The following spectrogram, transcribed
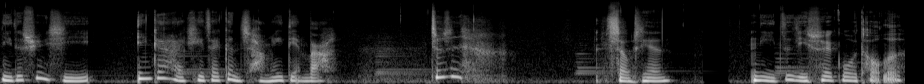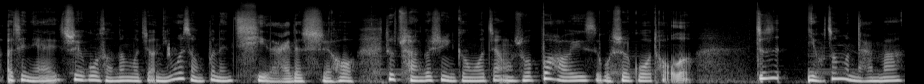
你的讯息应该还可以再更长一点吧？就是 首先你自己睡过头了，而且你还睡过头那么久，你为什么不能起来的时候就传个讯跟我讲说不好意思，我睡过头了？就是有这么难吗？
